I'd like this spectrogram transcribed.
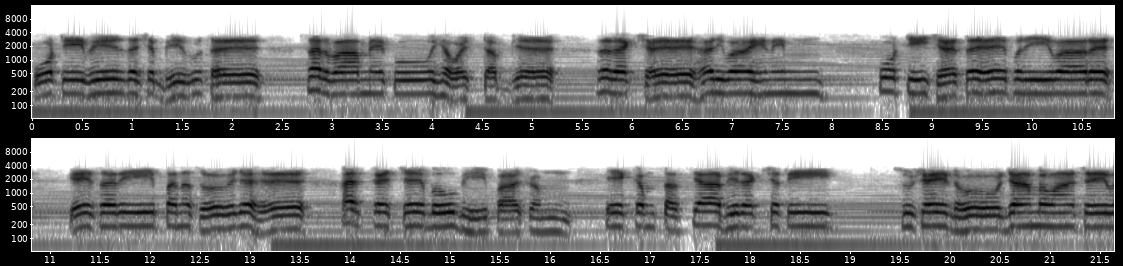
कोटिभिर्दशभिवृत सर्वामेको ह्यवष्टभ्य रक्ष हरिवाहिनीम् कोटिशत परिवार केसरी पनसो विजः अर्कश्च बहुभिः पार्श्वम् एकं तस्याभिरक्षति सुषैधो जाम्बवा चैव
